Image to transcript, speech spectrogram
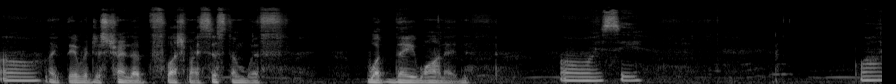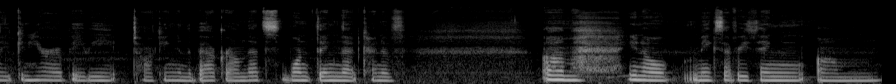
Oh, Like they were just trying to flush my system with what they wanted. oh, I see. Well, you can hear our baby talking in the background. That's one thing that kind of, um, you know, makes everything um,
